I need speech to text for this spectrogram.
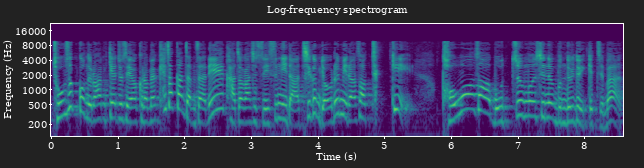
조숙군으로 함께 해주세요. 그러면 쾌적한 잠자리 가져가실 수 있습니다. 지금 여름이라서 특히 더워서 못 주무시는 분들도 있겠지만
